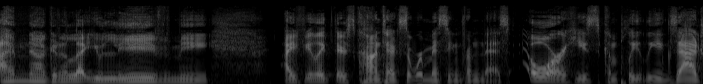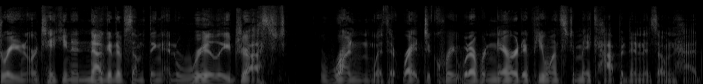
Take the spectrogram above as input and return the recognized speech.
i'm not going to let you leave me. I feel like there's context that we're missing from this. Or he's completely exaggerating or taking a nugget of something and really just running with it, right? To create whatever narrative he wants to make happen in his own head.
